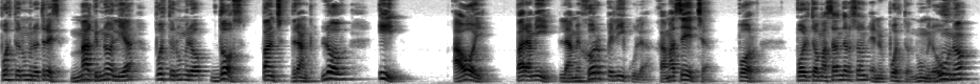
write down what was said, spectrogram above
Puesto número 3, Magnolia. Puesto número 2, Punch Drunk Love. Y a hoy, para mí, la mejor película jamás hecha por Paul Thomas Anderson en el puesto número 1,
